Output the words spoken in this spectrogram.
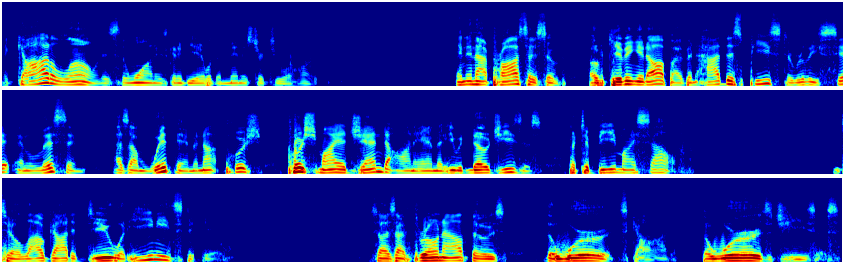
That God alone is the one who's going to be able to minister to her heart. And in that process of, of giving it up, I've been had this peace to really sit and listen as I'm with him and not push push my agenda on him that he would know Jesus, but to be myself and to allow God to do what he needs to do. So as I've thrown out those the words God, the words Jesus,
